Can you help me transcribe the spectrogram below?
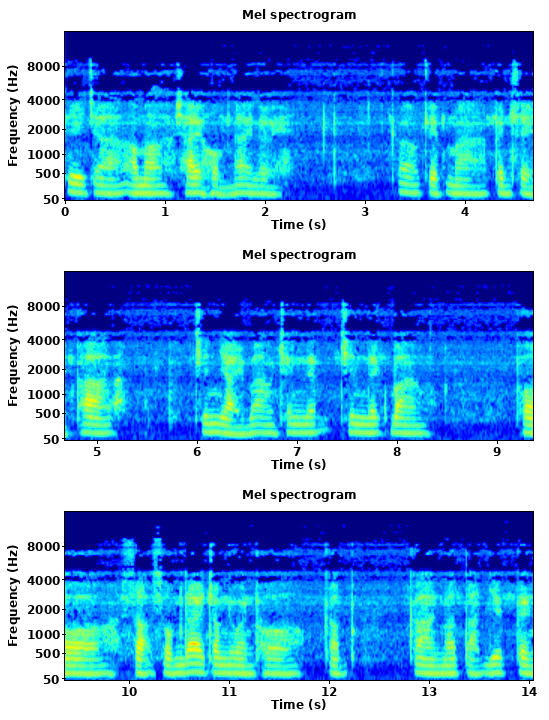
ที่จะเอามาใช้ห่มได้เลย ก็เก็บมาเป็นเศษผ้า ชิ้นใหญ่บ้าง ชิ้นเล็กชิ้นเล็กบ้าง พอสะสมได้จำนวนพอกับ การมาตัดเย็บเป็น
